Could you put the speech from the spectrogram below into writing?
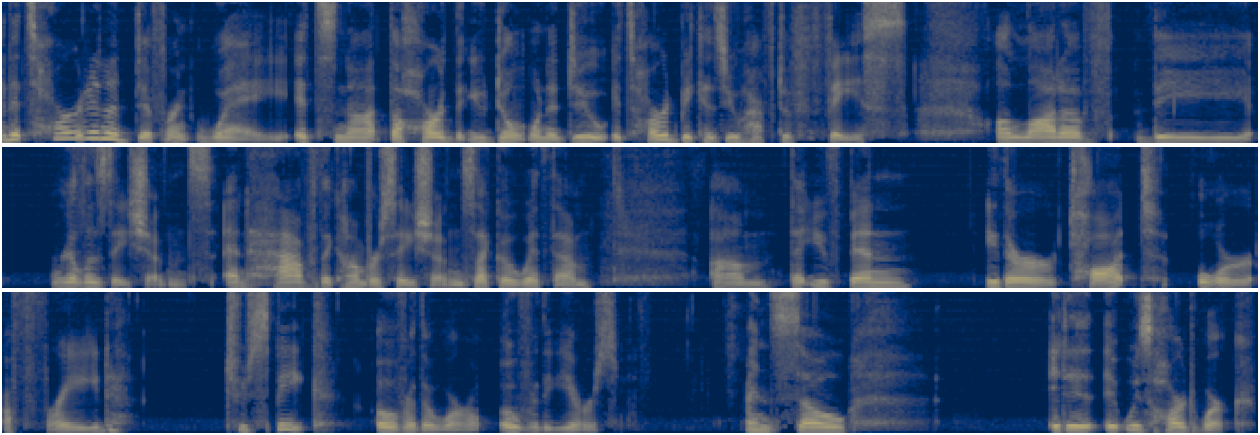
And it's hard in a different way. It's not the hard that you don't want to do, it's hard because you have to face a lot of the realizations and have the conversations that go with them um, that you've been either taught or afraid to speak over the world over the years and so it it it was hard work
